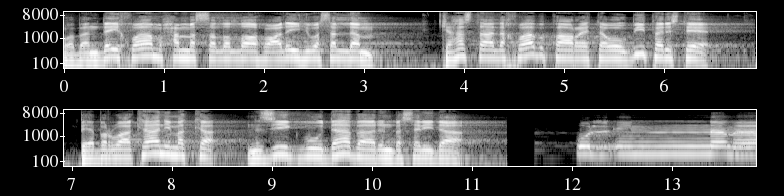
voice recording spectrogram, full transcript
وبندەی خوا محەممەد صلى الله عليه وسلم کە هەستا لەخوا بپاڕێتەوە و بیپەرستێ بێبڕواکانی مەکە نزیک بوو دابارن بەسەریدا قل إنما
